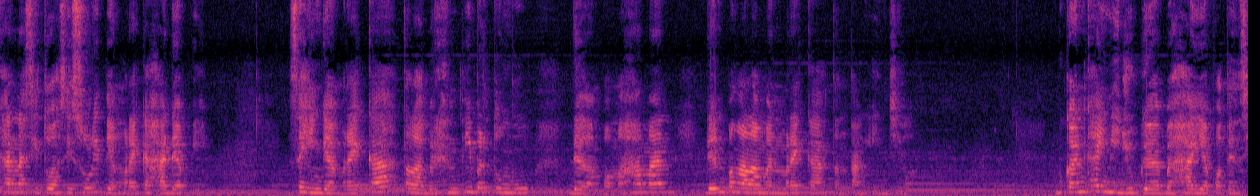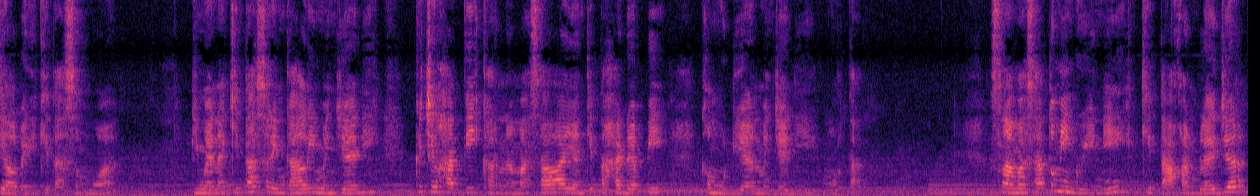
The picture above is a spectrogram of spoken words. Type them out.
karena situasi sulit yang mereka hadapi, sehingga mereka telah berhenti bertumbuh dalam pemahaman dan pengalaman mereka tentang Injil. Bukankah ini juga bahaya potensial bagi kita semua? di mana kita sering kali menjadi kecil hati karena masalah yang kita hadapi, kemudian menjadi murtad. Selama satu minggu ini, kita akan belajar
